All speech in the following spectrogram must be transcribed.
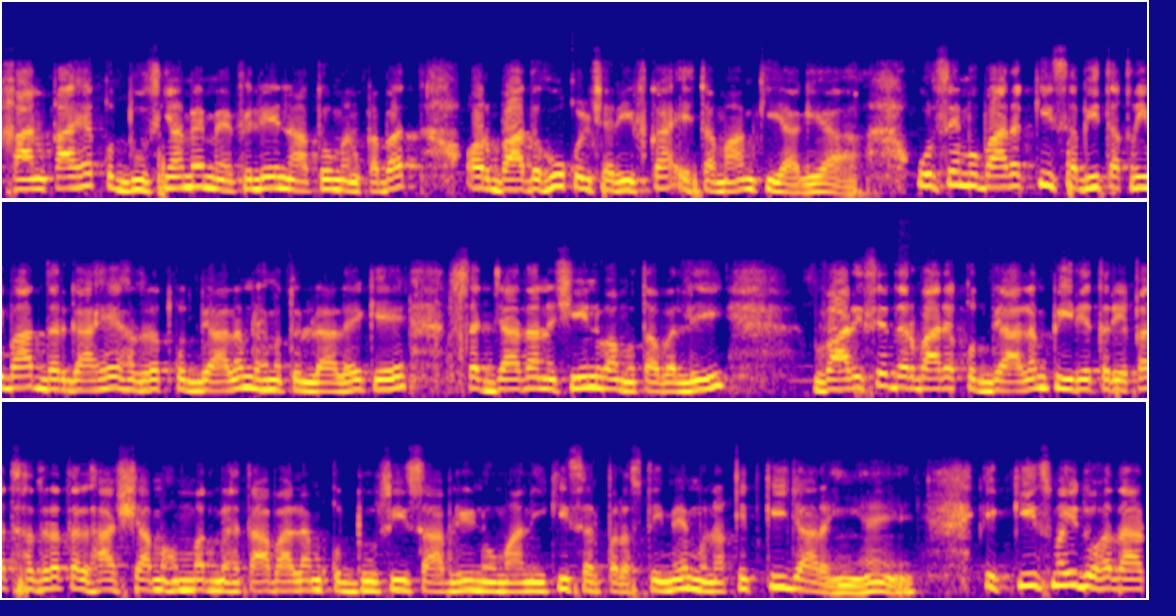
خانقاہ قدوسیہ میں محفل نعت و منقبت اور بادہو قل شریف کا اہتمام کیا گیا۔ عرس مبارک کی سبھی تقریبات درگاہ حضرت قطب عالم رحمۃ اللہ علیہ کے سجادہ نشین و متوجہ ولی وارث دربار قطب عالم پیر طریقت حضرت الحاظ شاہ محمد مہتاب عالم قدوسی صابری نعمانی کی سرپرستی میں منعقد کی جا رہی ہیں۔ اکیس مئی دو ہزار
